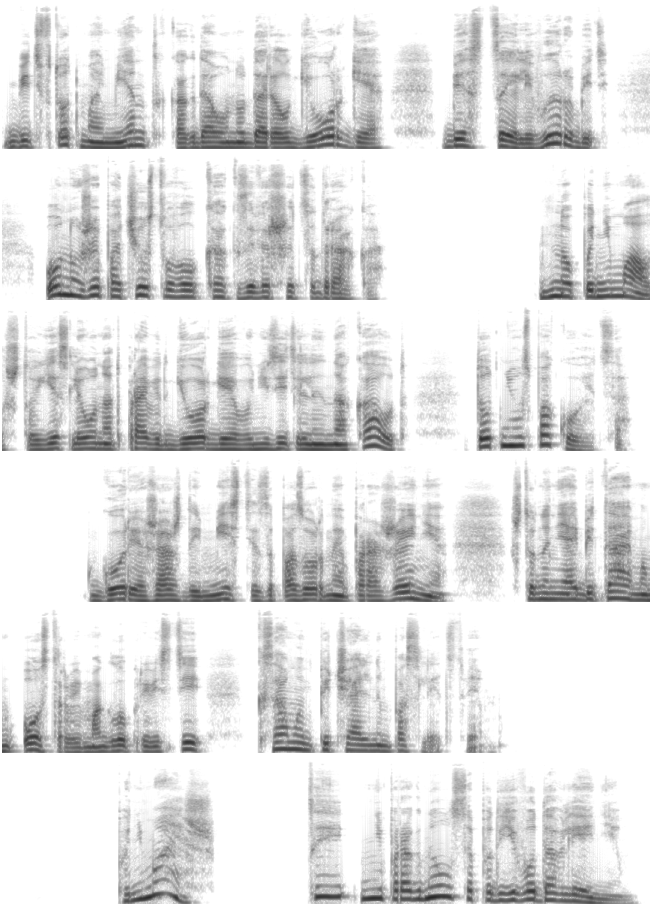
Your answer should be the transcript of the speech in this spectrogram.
Ведь в тот момент, когда он ударил Георгия, без цели вырубить, он уже почувствовал, как завершится драка. Но понимал, что если он отправит Георгия в унизительный нокаут, тот не успокоится. Горе жаждой мести за позорное поражение, что на необитаемом острове могло привести к самым печальным последствиям. «Понимаешь, ты не прогнулся под его давлением», —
